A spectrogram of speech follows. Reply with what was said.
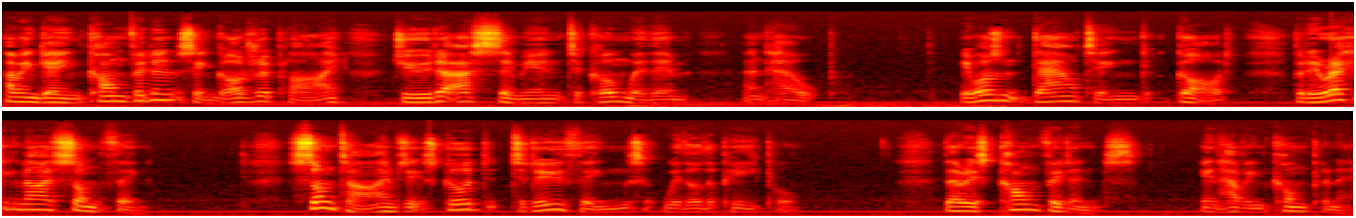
Having gained confidence in God's reply, Judah asked Simeon to come with him and help. He wasn't doubting God, but he recognized something. Sometimes it's good to do things with other people. There is confidence in having company,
